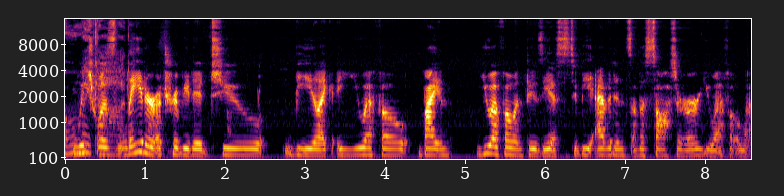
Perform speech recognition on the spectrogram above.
Oh which was later attributed to be like a UFO by UFO enthusiasts to be evidence of a saucer or UFO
